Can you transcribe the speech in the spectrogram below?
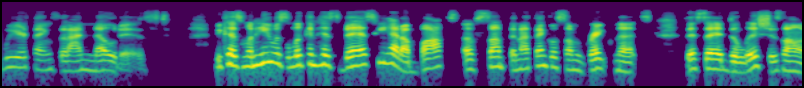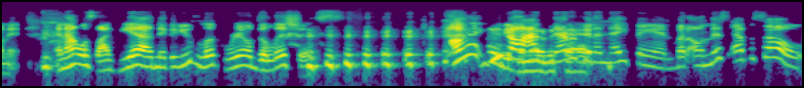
weird things that I noticed because when he was looking his best, he had a box of something. I think of some grape nuts that said "delicious" on it, and I was like, "Yeah, nigga, you look real delicious." I, you know, I've never that. been a Nate fan, but on this episode,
